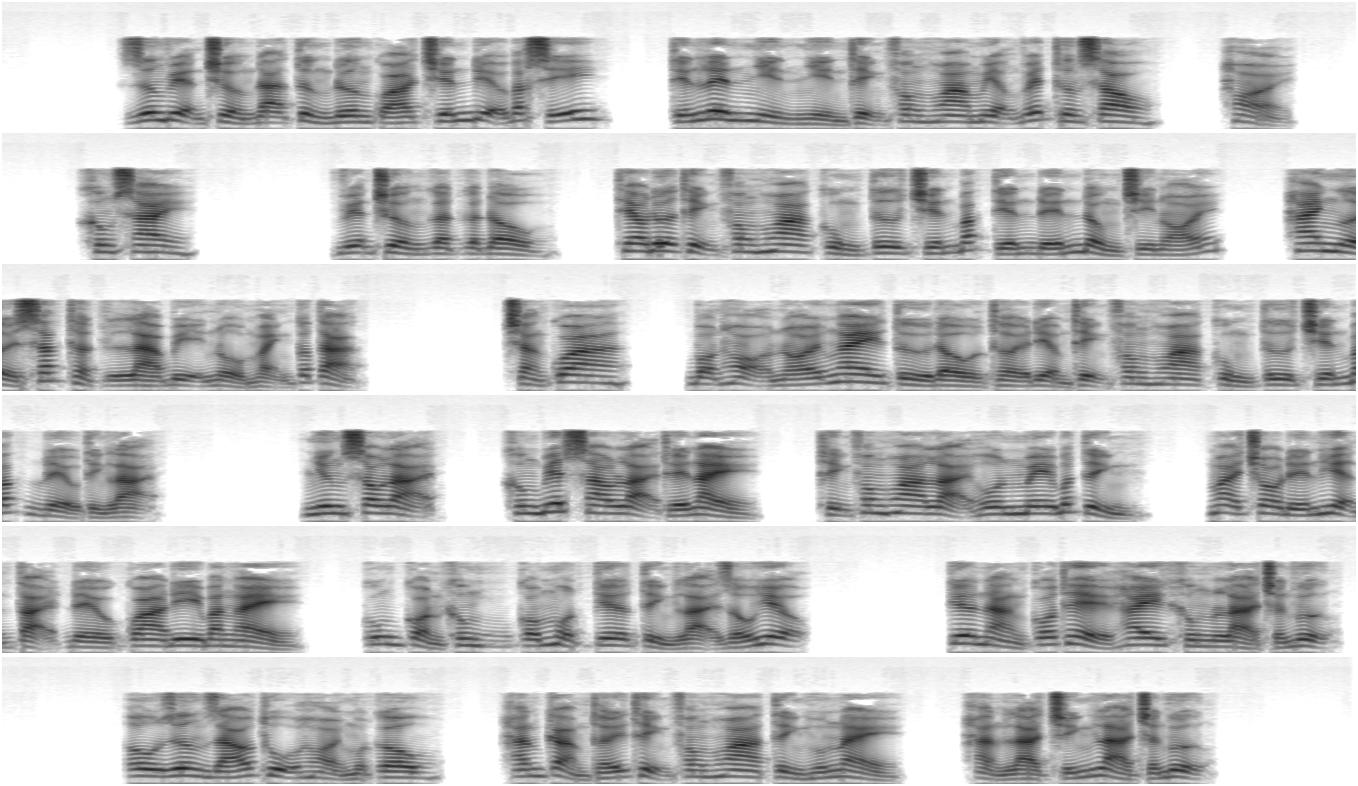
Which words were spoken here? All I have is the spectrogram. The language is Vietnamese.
Dương viện trưởng đã từng đương quá chiến địa bác sĩ, tiến lên nhìn nhìn thịnh phong hoa miệng vết thương sau, hỏi. Không sai. Viện trưởng gật gật đầu, theo đưa thịnh phong hoa cùng tư chiến bắc tiến đến đồng chí nói, hai người xác thật là bị nổ mạnh cấp tạc. Chẳng qua, bọn họ nói ngay từ đầu thời điểm thịnh phong hoa cùng tư chiến bắc đều tỉnh lại. Nhưng sau lại, không biết sao lại thế này, thịnh phong hoa lại hôn mê bất tỉnh, mai cho đến hiện tại đều qua đi ban ngày, cũng còn không có một tia tỉnh lại dấu hiệu. Kia nàng có thể hay không là chấn vượng? Âu Dương giáo thụ hỏi một câu, hắn cảm thấy thịnh phong hoa tình huống này, hẳn là chính là chấn vượng.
